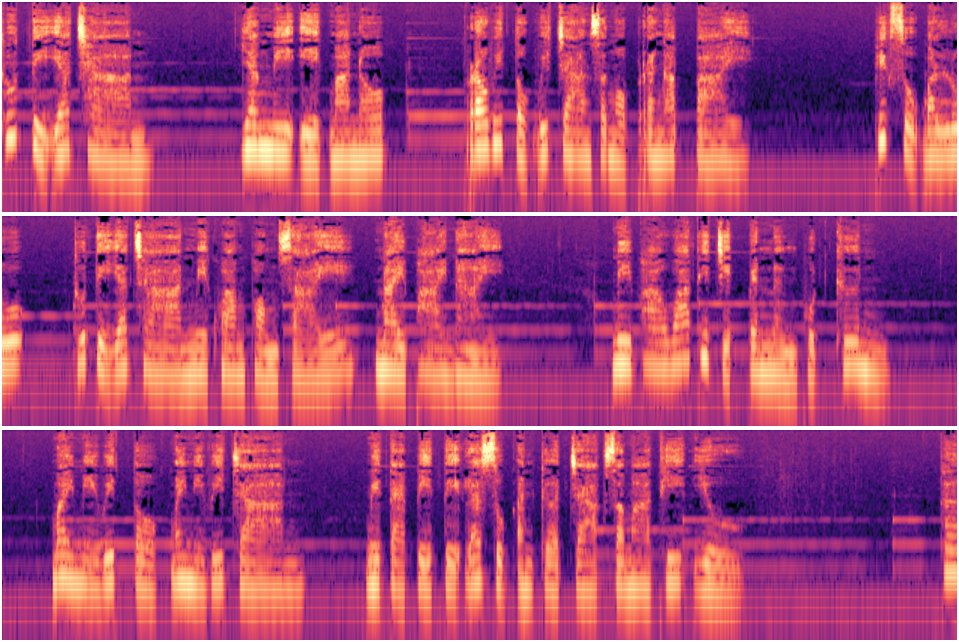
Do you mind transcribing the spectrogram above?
ทุติยฌานยังมีอีกมานพเพราะวิตกวิจารสงบระงับไป ภิกษุบรรลุ ทุติยฌานมีความผ่องใสในภายใน มีภาวะที่จิตเป็นหนึ่งผุดขึ้น ไม่มีวิตกไม่มีวิจารมีแต่ปีติและสุขอันเกิดจากสมาธิอยู่ เธอ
